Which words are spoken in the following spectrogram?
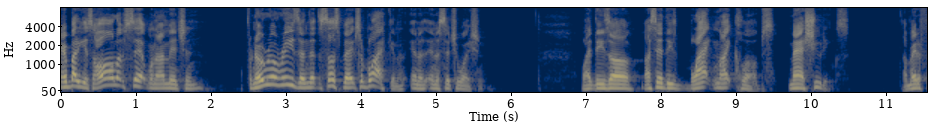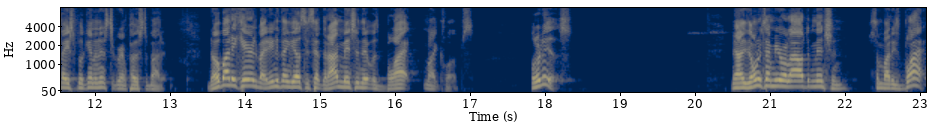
everybody gets all upset when I mention, for no real reason, that the suspects are black in a, in a, in a situation. Like these, uh, I said these black nightclubs, mass shootings. I made a Facebook and an Instagram post about it. Nobody cares about anything else except that I mentioned that it was black nightclubs. Well, it is. Now, the only time you're allowed to mention somebody's black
